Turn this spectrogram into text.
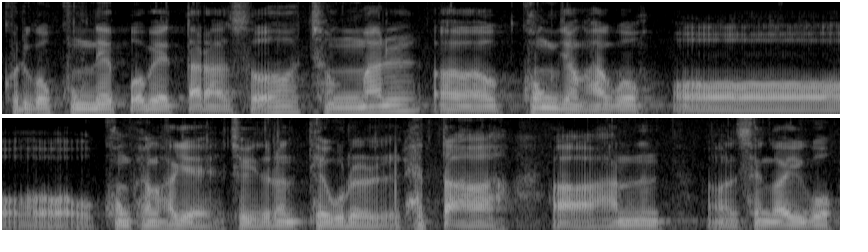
그리고 국내법에 따라서 정말 어, 공정하고 어, 공평하게 저희들은 대우를 했다 아, 하는 어, 생각이고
